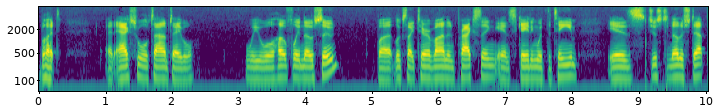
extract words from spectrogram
but an actual timetable we will hopefully know soon. But it looks like Teravainen practicing and skating with the team is just another step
